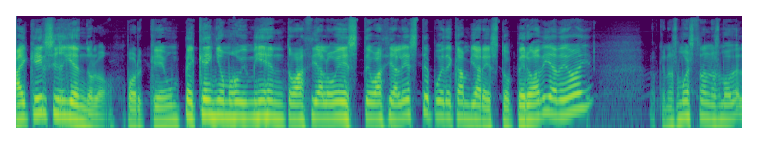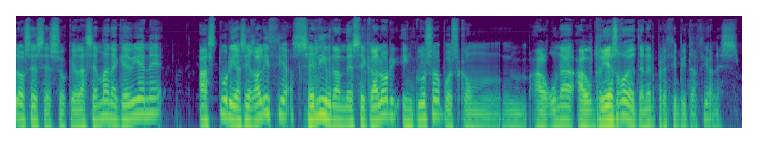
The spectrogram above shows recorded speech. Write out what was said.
Hay que ir siguiéndolo, porque un pequeño movimiento hacia el oeste o hacia el este puede cambiar esto. Pero a día de hoy, lo que nos muestran los modelos es eso, que la semana que viene Asturias y Galicia se libran de ese calor, incluso pues con alguna al riesgo de tener precipitaciones.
